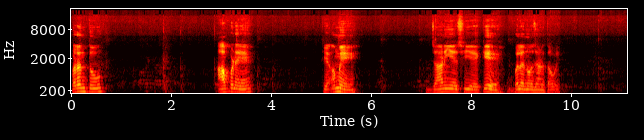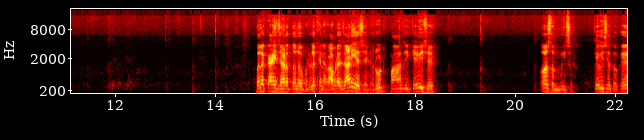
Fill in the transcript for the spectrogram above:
પરંતુ આપણે કે અમે જાણીએ છીએ કે ભલે ન જાણતા હોય. ભલે કાંઈ જાણતા ન હોય, પણ લખીને આપણે જાણીએ છીએ રૂટ પાંચ એ કેવી છે? અસમય છે. કેવી છે તો કે?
